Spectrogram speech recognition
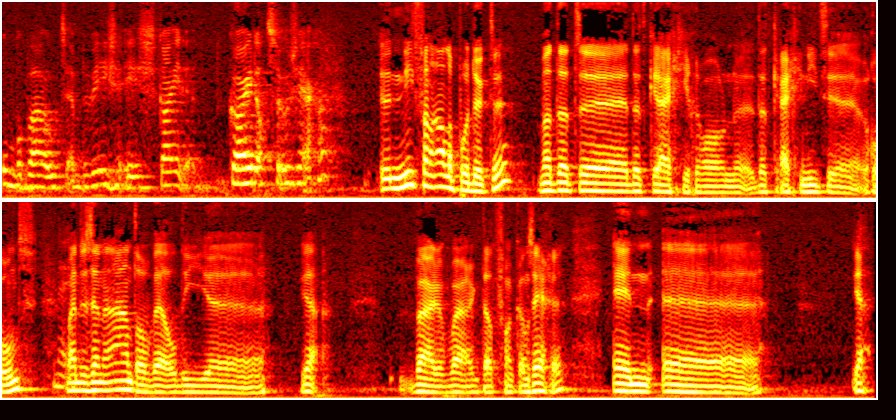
onderbouwd en bewezen is. Kan je, kan je dat zo zeggen? Eh, niet van alle producten, want dat, eh, dat krijg je gewoon eh, dat krijg je niet eh, rond. Nee. Maar er zijn een aantal wel die, eh, ja, waar, waar ik dat van kan zeggen. En eh, ja,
